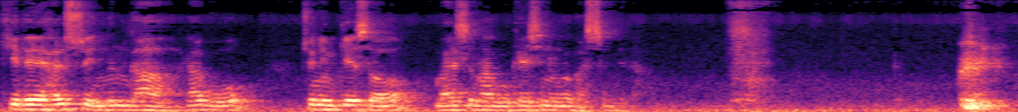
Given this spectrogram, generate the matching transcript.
기대할 수 있는가라고 주님께서 말씀하고 계시는 것 같습니다.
